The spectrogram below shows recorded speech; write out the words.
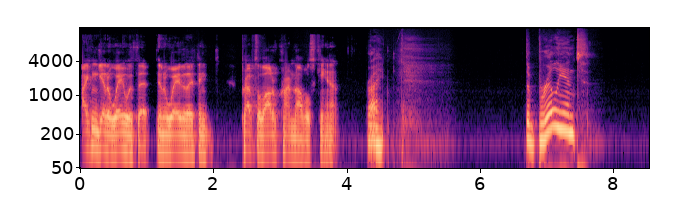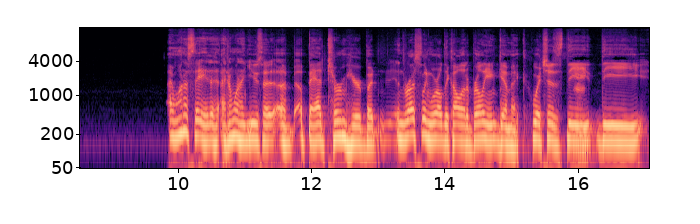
I can get away with it in a way that I think perhaps a lot of crime novels can't. Right. The brilliant. I want to say it, I don't want to use a, a, a, bad term here, but in the wrestling world, they call it a brilliant gimmick, which is the mm. the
